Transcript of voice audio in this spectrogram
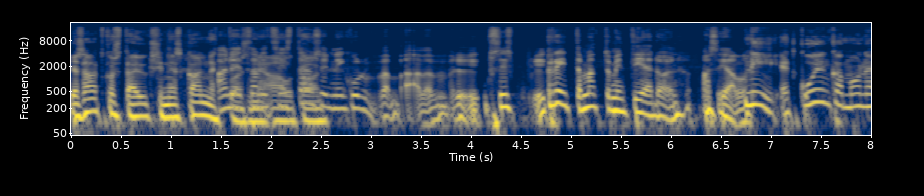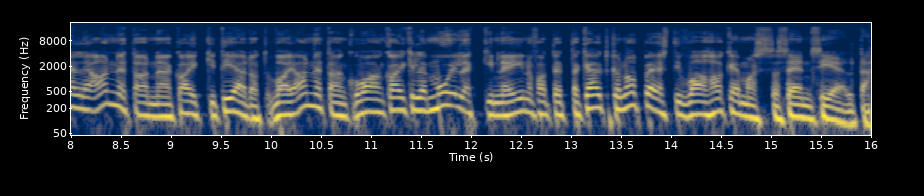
ja saatko sitä yksin edes kannettua Ai niin, sinne siis autoon. täysin niin kuin, äh, äh, siis riittämättömin tiedoin asialla. Niin, että kuinka monelle annetaan nämä kaikki tiedot vai annetaanko vaan kaikille muillekin ne infot, että käytkö nopeasti vaan hakemassa sen sieltä.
